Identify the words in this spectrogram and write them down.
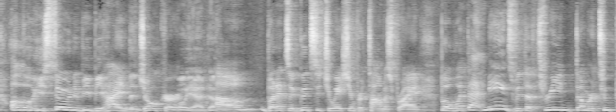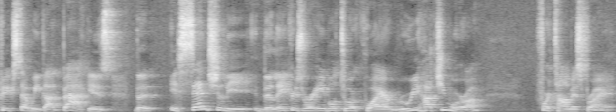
although he's still going to be behind the Joker. Oh, yeah, definitely. Um, but it's a good situation for Thomas Bryant. But what that means with the three number two picks that we got back is the essentially the Lakers were able to acquire Rui Hachimura for Thomas Bryant,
